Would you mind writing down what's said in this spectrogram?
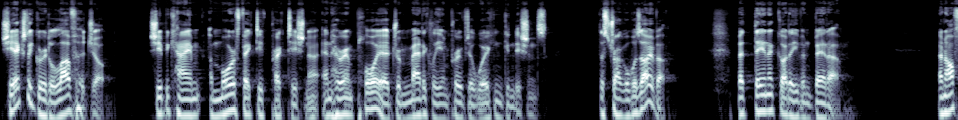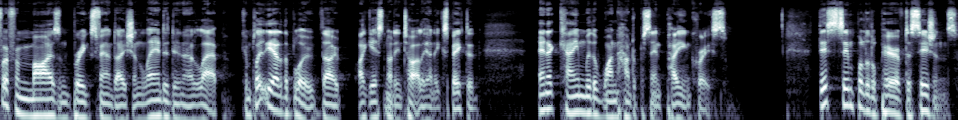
she actually grew to love her job. She became a more effective practitioner, and her employer dramatically improved her working conditions. The struggle was over. But then it got even better. An offer from Myers and Briggs Foundation landed in her lap, completely out of the blue, though I guess not entirely unexpected, and it came with a 100% pay increase. This simple little pair of decisions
